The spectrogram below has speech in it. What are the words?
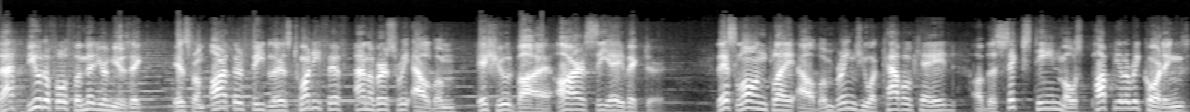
That beautiful, familiar music is from Arthur Fiedler's 25th anniversary album issued by RCA Victor. This long play album brings you a cavalcade of the 16 most popular recordings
